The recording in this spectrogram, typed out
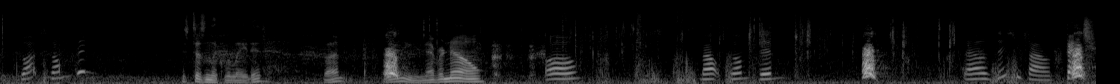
You got something? This doesn't look related, but well, you never know. Oh. Smelt something. The hell's this you found? Fetch!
